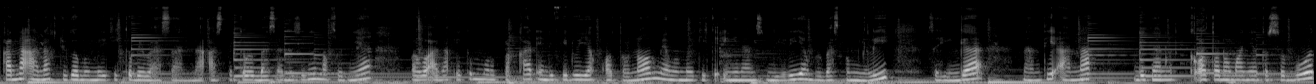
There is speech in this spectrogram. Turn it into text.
karena anak juga memiliki kebebasan. Nah, aspek kebebasan di sini maksudnya bahwa anak itu merupakan individu yang otonom yang memiliki keinginan sendiri yang bebas memilih sehingga nanti anak dengan keotonomannya tersebut,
